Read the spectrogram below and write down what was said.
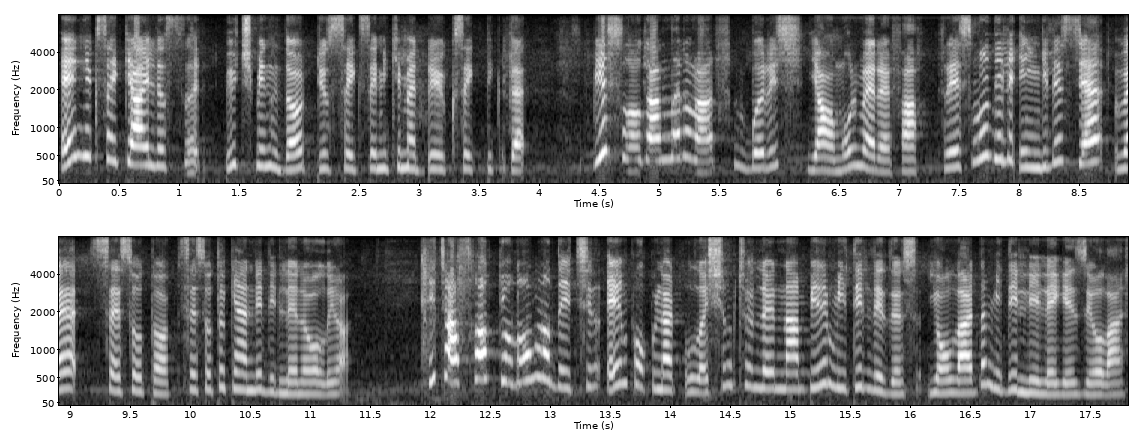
En yüksek yaylası 3482 metre yükseklikte. Bir sloganları var. Barış, yağmur ve refah. Resmi dili İngilizce ve Sesotho. Sesotho kendi dilleri oluyor. Hiç asfalt yol olmadığı için en popüler ulaşım türlerinden biri Midilli'dir. Yollarda Midilli ile geziyorlar.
